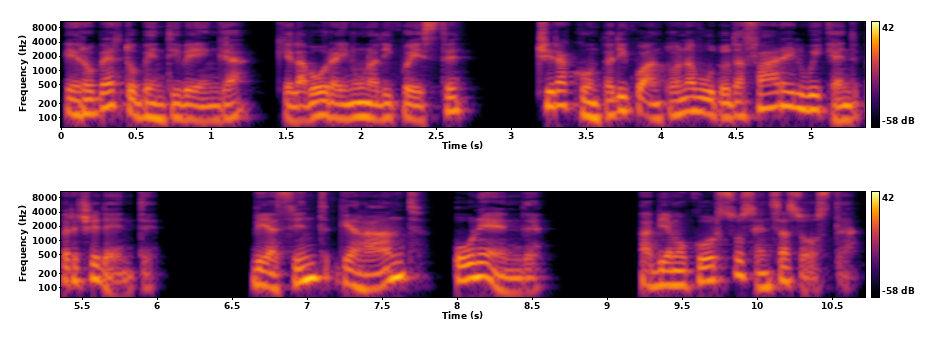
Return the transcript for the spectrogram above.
E Roberto Bentivenga, che lavora in una di queste, ci racconta di quanto hanno avuto da fare il weekend precedente. Wir sind gerannt ohne Ende. Abbiamo corso senza sosta.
